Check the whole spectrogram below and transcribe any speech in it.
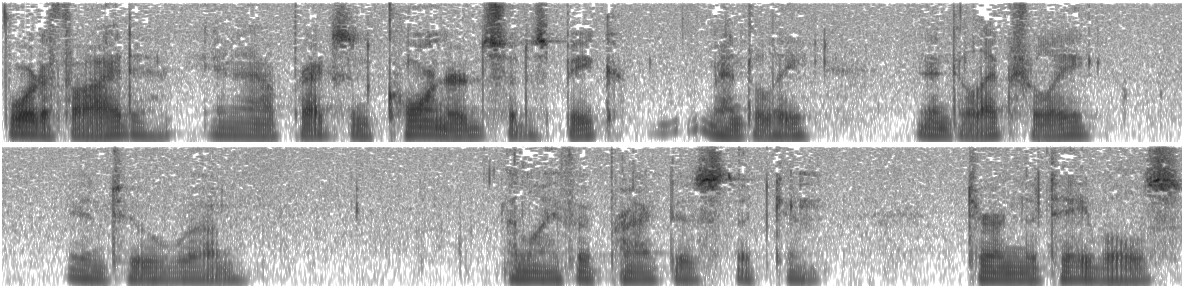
fortified in our practice and cornered, so to speak, mentally and intellectually into um, a life of practice that can turn the tables.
